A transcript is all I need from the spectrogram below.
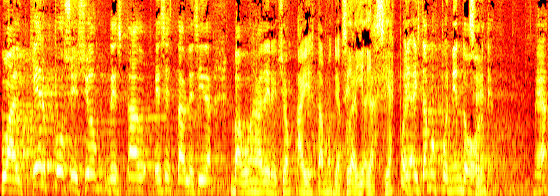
cualquier posición de Estado es establecida bajo esa dirección. Ahí estamos de acuerdo. sí, ahí- así es pues. Ahí estamos poniendo Sí. orden. ¿vea?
